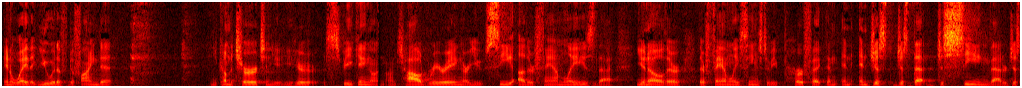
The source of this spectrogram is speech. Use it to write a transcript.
in a way that you would have defined it. And you come to church and you, you hear speaking on, on child rearing, or you see other families that, you know, their, their family seems to be perfect. And, and, and just, just, that, just seeing that or just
